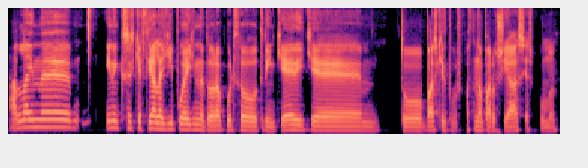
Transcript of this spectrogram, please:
Αλλά είναι, είναι και αυτή η αλλαγή που έγινε τώρα που ήρθε ο Τρινκέρι και το μπάσκετ που προσπαθεί να παρουσιάσει, ας πούμε.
